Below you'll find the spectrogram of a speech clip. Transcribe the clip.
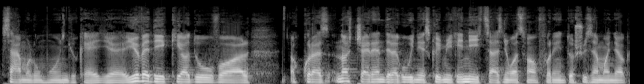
számolunk mondjuk egy jövedéki adóval, akkor az nagyságrendileg úgy néz ki, hogy mondjuk egy 480 forintos üzemanyag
